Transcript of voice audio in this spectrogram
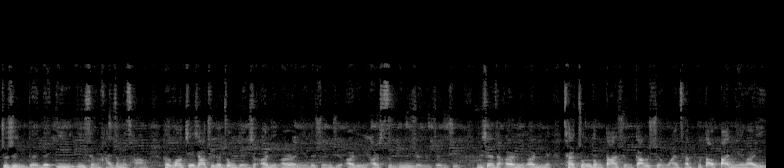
就是你的你的议议程还这么长，何况接下去的重点是二零二二年的选举，二零二四年的选选举。嗯、你现在才二零二零年，才总统大选刚选完，才不到半年而已，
